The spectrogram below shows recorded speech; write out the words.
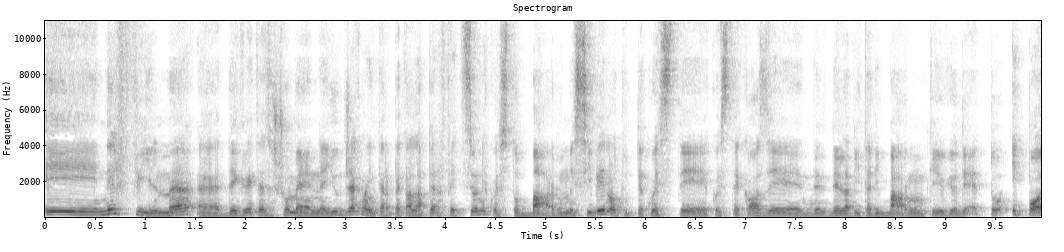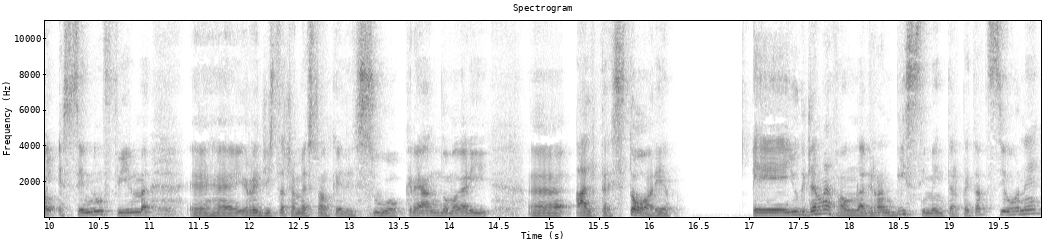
E nel film eh, The Greatest Showman Hugh Jackman interpreta alla perfezione questo Barnum e si vedono tutte queste, queste cose de- della vita di Barnum che io vi ho detto. E poi essendo un film eh, il regista ci ha messo anche del suo creando magari eh, altre storie. E Hugh Jackman fa una grandissima interpretazione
